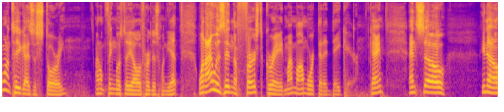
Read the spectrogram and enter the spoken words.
I want to tell you guys a story. I don't think most of y'all have heard this one yet. When I was in the first grade, my mom worked at a daycare. Okay, and so you know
